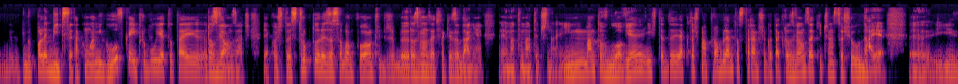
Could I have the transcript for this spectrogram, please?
jakby pole bitwy, taką łamigłówkę i próbuję tutaj rozwiązać jakoś te struktury ze sobą połączyć, żeby rozwiązać takie zadanie e, matematyczne. I mam to w głowie i wtedy jak ktoś ma problem, to staram się go tak rozwiązać i często się udaje. E, I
